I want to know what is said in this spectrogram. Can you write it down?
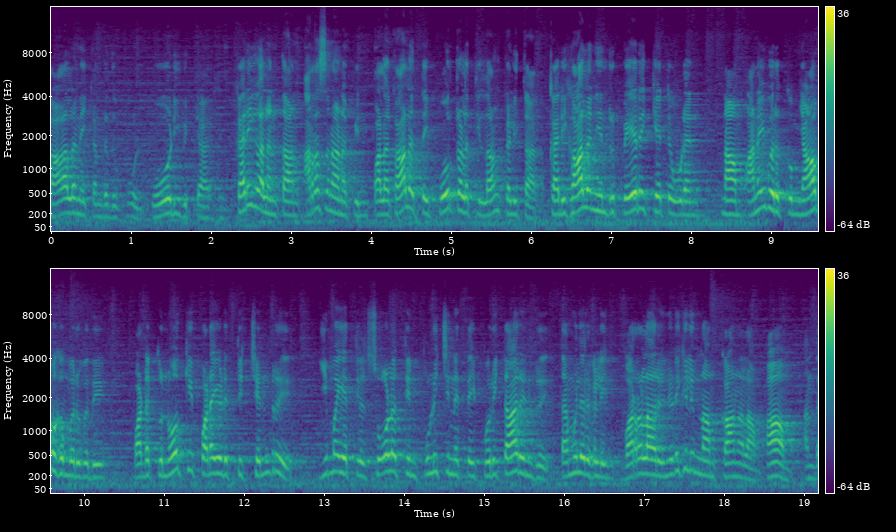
காலனை கண்டது போல் ஓடிவிட்டார்கள். கரிகாலன் தான் அரசனான பின் பல காலத்தை போர்க்களத்தில் தான் கழித்தார். கரிகாலன் என்று பெயரை கேட்டவுடன் நாம் அனைவருக்கும் ஞாபகம் வருவது வடக்கு நோக்கி படையெடுத்துச் சென்று இமயத்தில் சோளத்தின் புலிச்சின்னத்தை பொறித்தார் என்று தமிழர்களின் வரலாறு நெடுகிலும் நாம் காணலாம். ஆம் அந்த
